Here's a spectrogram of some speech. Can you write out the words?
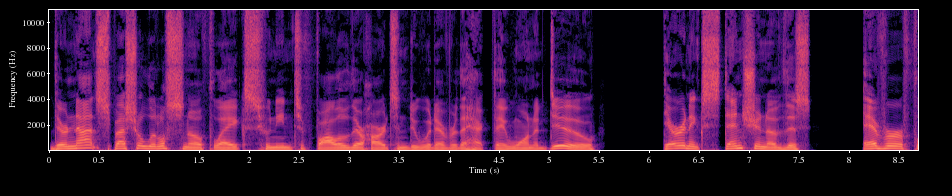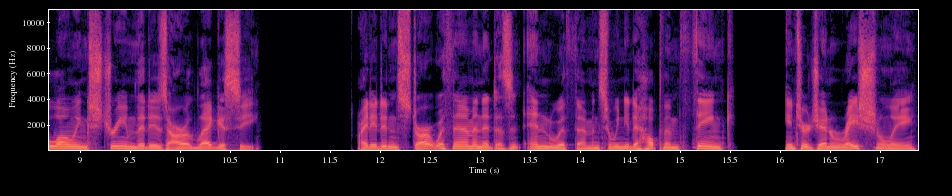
They're not special little snowflakes who need to follow their hearts and do whatever the heck they want to do. They're an extension of this ever flowing stream that is our legacy. Right? It didn't start with them and it doesn't end with them. And so we need to help them think intergenerationally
